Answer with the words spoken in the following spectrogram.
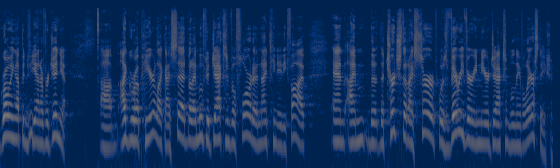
growing up in Vienna, Virginia. Um, I grew up here, like I said, but I moved to Jacksonville, Florida in 1985. And I'm, the, the church that I served was very, very near Jacksonville Naval Air Station.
